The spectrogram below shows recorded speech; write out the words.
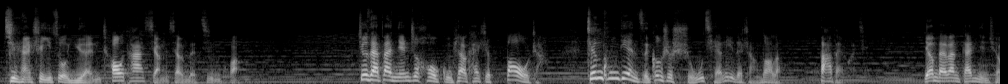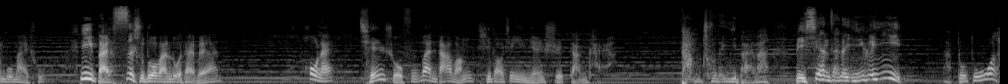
竟然是一座远超他想象的金矿。就在半年之后，股票开始暴涨，真空电子更是史无前例的涨到了八百块钱。杨百万赶紧全部卖出，一百四十多万落袋为安。后来前首富万达王提到这一年时感慨啊，当初的一百万比现在的一个亿那多多了。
